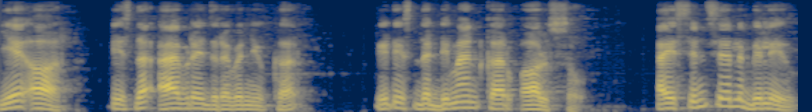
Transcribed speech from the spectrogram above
AR is the average revenue curve. It is the demand curve also. I sincerely believe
